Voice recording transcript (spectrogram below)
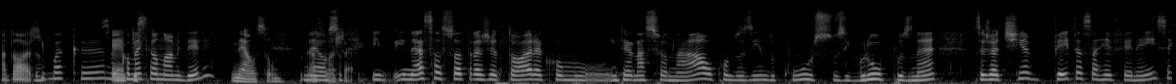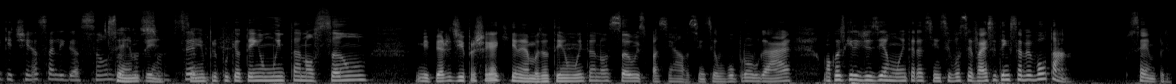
Adoro. Que bacana. Sempre. Como é que é o nome dele? Nelson. Nelson. E, e nessa sua trajetória como internacional, conduzindo cursos e grupos, né? Você já tinha feito essa referência, que tinha essa ligação? Sempre, sua- sempre, porque eu tenho muita noção. Me perdi para chegar aqui, né? Mas eu tenho muita noção espacial, assim. Se eu vou para um lugar, uma coisa que ele dizia muito era assim: se você vai, você tem que saber voltar, sempre.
